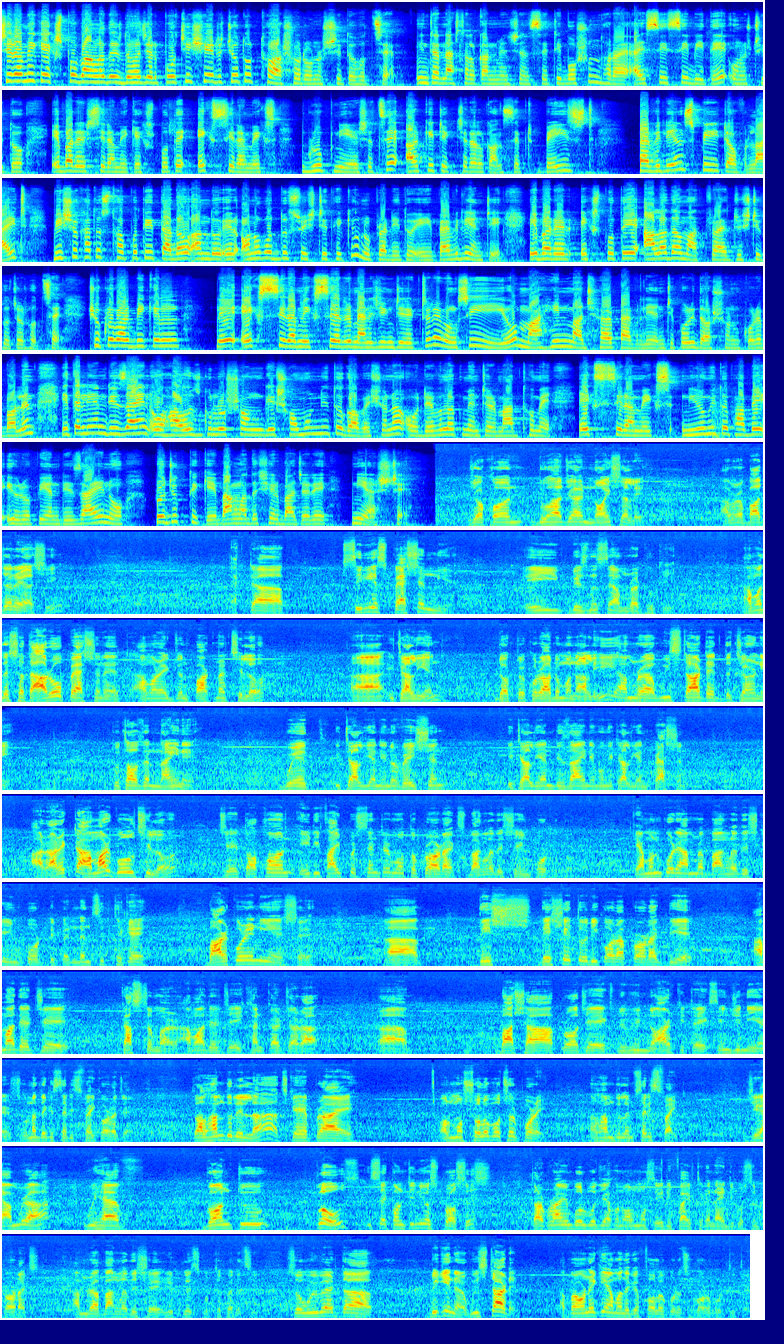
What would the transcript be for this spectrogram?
Ceramic expo Bangladesh দু হাজার পঁচিশের চতুর্থ আসর অনুষ্ঠিত হচ্ছে। ইন্টারন্যাশনাল কনভেনশন সিটি বসুন্ধরায় আইসিসিবিতে অনুষ্ঠিত এবারের সিরামিক এক্সপোতে এক্স সিরামিক্স গ্রুপ নিয়ে এসেছে architectural concept based pavilion, spirit of light. বিশ্বখ্যাত স্থপতি তাদাও আন্দো এর অনবদ্য সৃষ্টি থেকে অনুপ্রাণিত এই প্যাভিলিয়নটি। এবারের এক্সপোতে আলাদা মাত্রায় দৃষ্টিগোচর হচ্ছে। শুক্রবার বিকেল এক্স সিরামিক্সের ম্যানেজিং ডিরেক্টর এবং সিইও মাহিন মাঝহার প্যাভিলিয়নটি পরিদর্শন করে বলেন, ইতালিয়ান ডিজাইন ও হাউসগুলোর সঙ্গে সমন্বিত গবেষণা ও ডেভেলপমেন্টের মাধ্যমে এক্স সিরামিক্স নিয়মিতভাবে ইউরোপিয়ান ডিজাইন ও প্রযুক্তিকে বাংলাদেশের বাজারে নিয়ে আসছে। যখন দু হাজার নয় সালে আমরা বাজারে আসি, একটা সিরিয়াস প্যাশন নিয়ে এই বিজনেসে আমরা ঢুকি। আমাদের সাথে আরও প্যাশনেট আমার একজন পার্টনার ছিল ইটালিয়ান ডক্টর কোরাডোমান আলী আমরা we started the journey two thousand নাইনে with Italian innovation Italian design এবং ইটালিয়ান প্যাশন আর আরেকটা আমার গোল ছিল যে তখন এইটি ফাইভ পার্সেন্টের মতো প্রোডাক্টস বাংলাদেশে ইম্পোর্ট হতো। কেমন করে আমরা বাংলাদেশকে ইম্পোর্ট ডিপেন্ডেন্সির থেকে বার করে নিয়ে এসে দেশ, দেশে তৈরি করা প্রোডাক্ট দিয়ে আমাদের যে কাস্টমার আমাদের যে এখানকার যারা বাসা প্রজেক্ট বিভিন্ন আর্কিটেক্টস ইঞ্জিনিয়ার্স ওনাদেরকে স্যাটিসফাই করা যায়। তো আলহামদুলিল্লাহ, আজকে প্রায় অলমোস্ট ষোলো বছর পরে, আলহামদুলিল্লাহ স্যাটিসফাইড যে আমরা we have gone to close it's a continuous process তারপর আমি বলব যে এখন অলমোস্ট এইটি ফাইভ থেকে নাইনটি পার্সেন্ট প্রোডাক্টস আমরা বাংলাদেশে রিপ্লেস করতে পেরেছি। So we were the beginner we started আবার অনেকেই আমাদেরকে ফলো করেছে পরবর্তীতে।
